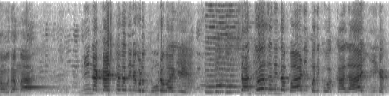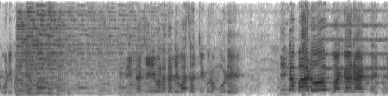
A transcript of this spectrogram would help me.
ಹೌದಮ್ಮ. ನಿನ್ನ ಕಷ್ಟದ ದಿನಗಳು ದೂರವಾಗಿ ಸಂತೋಷದಿಂದ ಬಾಡಿ ಬದುಕುವ ಕಾಲ ಈಗ ಕೂಡಿ ಬಂದಿದೆ ನಿನ್ನ ಜೀವನದಲ್ಲಿ ಹೊಸ ಚಿಗುರು ಮೂಡಿ ನಿನ್ನ ಬಾಳು ಬಂಗಾರ ಆಗ್ತೈತೆ.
